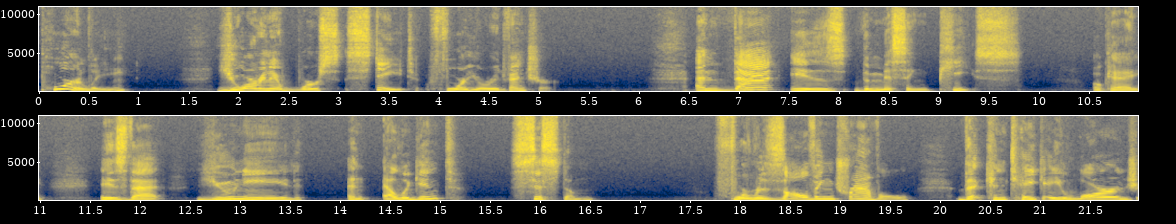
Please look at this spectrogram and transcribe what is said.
poorly, you are in a worse state for your adventure. And that is the missing piece, okay? Is that you need an elegant system for resolving travel that can take a large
